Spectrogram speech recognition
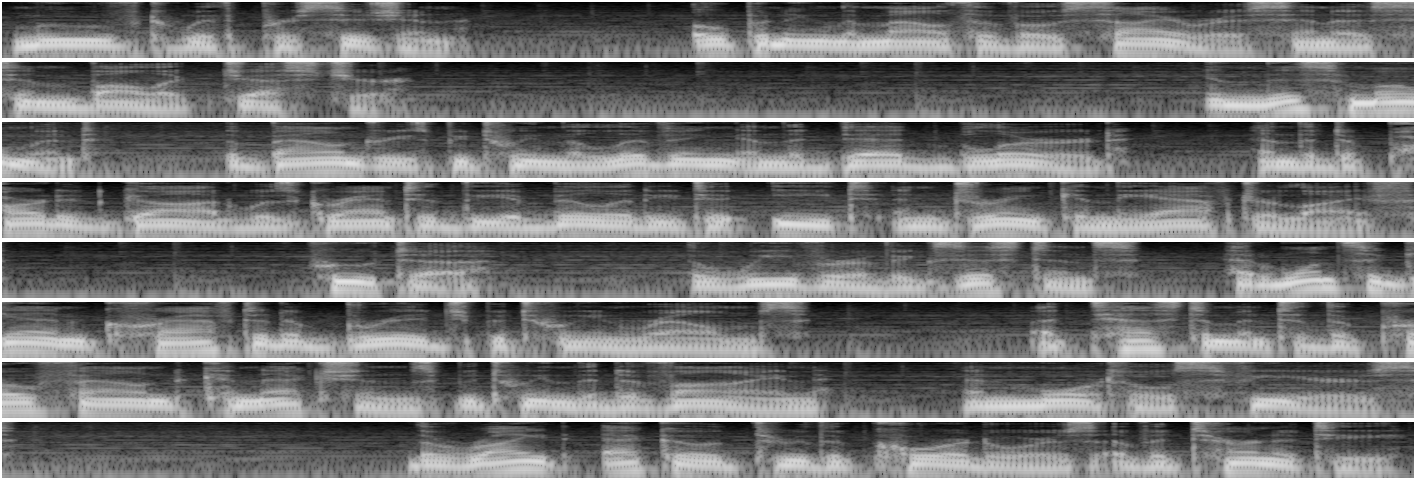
moved with precision, opening the mouth of Osiris in a symbolic gesture. In this moment, the boundaries between the living and the dead blurred, and the departed god was granted the ability to eat and drink in the afterlife. Ptah, the weaver of existence, had once again crafted a bridge between realms, a testament to the profound connections between the divine and mortal spheres. The rite echoed through the corridors of eternity,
